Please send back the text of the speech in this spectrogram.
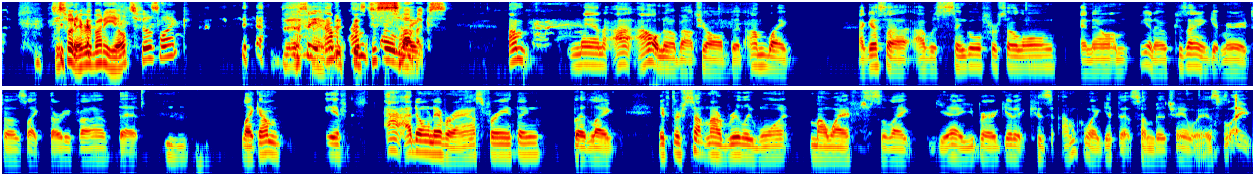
is this what everybody else feels like? See, Like, I'm, I'm this so like, sucks." I'm man, I, I don't know about y'all, but I'm like, I guess I, I was single for so long, and now I'm, you know, because I didn't get married till I was like 35. That, Mhm. like, I'm if I, I don't ever ask for anything, but like, if there's something I really want, my wife's like, yeah, you better get it because I'm going to get that some bitch anyway. It's like,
